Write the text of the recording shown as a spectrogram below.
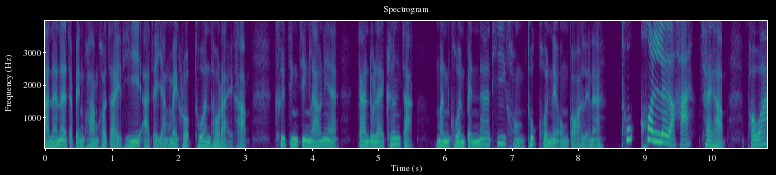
อันนั้นอาจจะเป็นความเข้าใจที่อาจจะยังไม่ครบถ้วนเท่าไหร่ครับ คือจริง ๆ แล้วเนี่ย การดูแลเครื่องจักรมันควรเป็นหน้าที่ของทุกคนในองค์กรเลยนะ ทุกคนเลยเหรอคะ ใช่ครับ เพราะว่า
